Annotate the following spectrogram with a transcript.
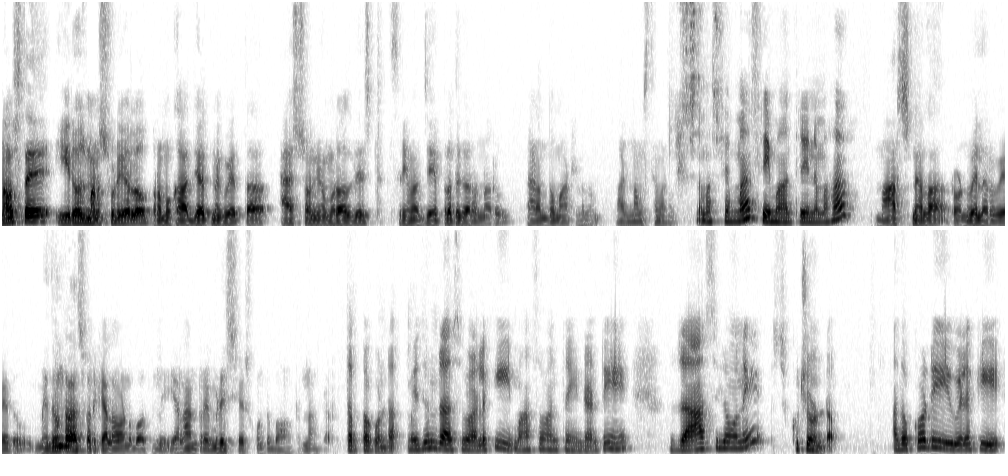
నమస్తే ఈరోజు మన స్టూడియోలో ప్రముఖ ఆధ్యాత్మికవేత్త ఆస్ట్రోన్యూమరాలజిస్ట్ శ్రీమతి జయప్రద గారు ఉన్నారు. మేడంతో మాట్లాడదాం. మేడం నమస్తే మేడం. నమస్తే అమ్మ శ్రీమాత్రే నమ. మార్చ్ నెల రెండు వేల ఇరవై ఐదు మిథున్ రాశి వరకు ఎలా ఉండబోతుంది? ఎలాంటి రెమెడీస్ చేసుకుంటే బాగుంటుంది అంటారు? తప్పకుండా. మిథున రాశి వాళ్ళకి ఈ మాసం అంతా ఏంటంటే రాశిలోనే కూర్చుంటాం. అదొకటి వీళ్ళకి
